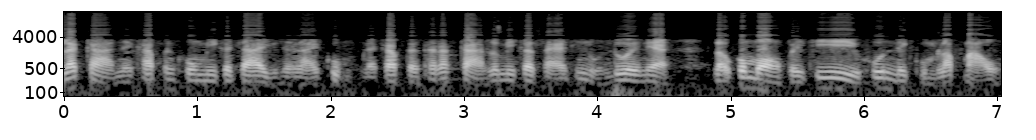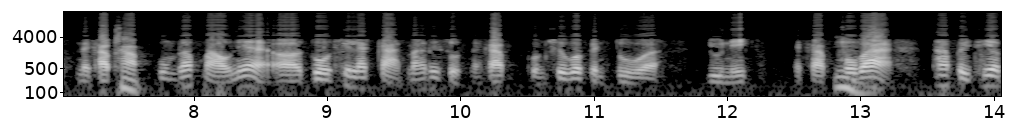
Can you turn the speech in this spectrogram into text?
และกาดเนะครับมันคงมีกระจายอยู่ในหลายกลุ่มนะครับแต่ถ้าละกาดแล้วมีกระแสที่หนุนด้วยเนี่ยเราก็มองไปที่หุ้นในกลุ่มรับเหมานะครับ ครับ กลุ่มรับเหมาเนี่ยเอ่อตัวที่แลกขาดมากที่สุดนะครับผมเชื่อว่าเป็นตัวยูนิคนะครับอืม เพราะว่าถ้าไปเทียบ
